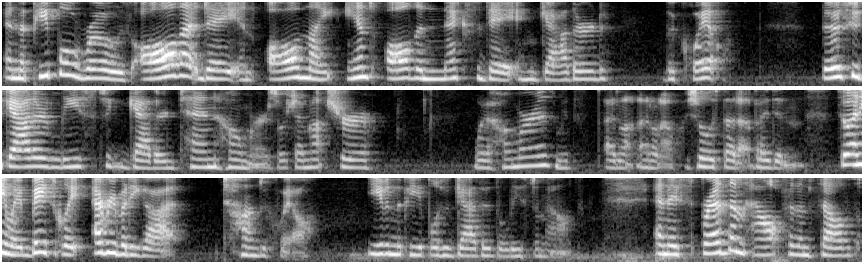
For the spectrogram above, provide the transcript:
And the people rose all that day and all night and all the next day and gathered the quail. Those who gathered least gathered 10 homers, which I'm not sure what a homer is. I, I don't I don't know. I should look that up, but I didn't. So anyway, basically everybody got tons of quail, even the people who gathered the least amount and they spread them out for themselves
